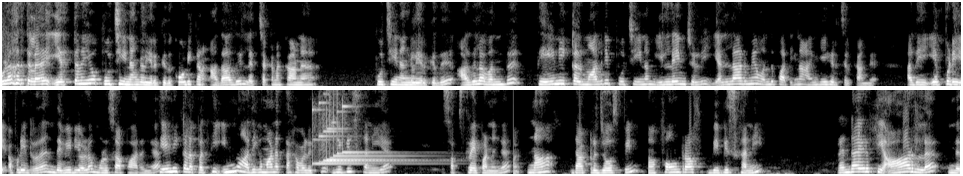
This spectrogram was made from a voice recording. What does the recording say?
உலகத்துல எத்தனையோ பூச்சி இனங்கள் இருக்குது. கோடிக்கண அதாவது லட்சக்கணக்கான பூச்சி இனங்கள் இருக்குது. அதுல வந்து தேனீக்கள் மாதிரி பூச்சி இனம் இல்லைன்னு சொல்லி எல்லாருமே வந்து பாத்தீங்கன்னா அங்கீகரிச்சிருக்காங்க. அது எப்படி அப்படின்றத இந்த வீடியோல முழுசா பாருங்க. தேனீக்களை பத்தி இன்னும் அதிகமான தகவலுக்கு பிபிஸ் ஹனிய சப்ஸ்கிரைப் பண்ணுங்க. நான் doctor Josephine founder of BB's honey. ரெண்டாயிரத்தி ஆறில் இந்த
